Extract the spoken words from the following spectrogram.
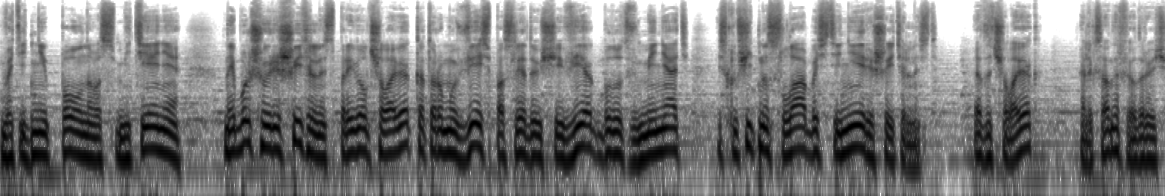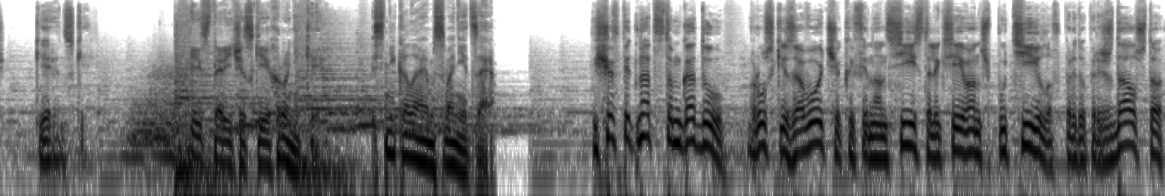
В эти дни полного смятения наибольшую решительность проявил человек, которому весь последующий век будут вменять исключительно слабость и нерешительность. Этот человек – Александр Федорович Керенский. Исторические хроники с Николаем Сванидзе. Еще в 15 году русский заводчик и финансист Алексей Иванович Путилов предупреждал, что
